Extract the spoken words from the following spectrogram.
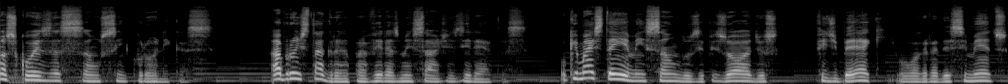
Como as coisas são sincrônicas. Abro o Instagram para ver as mensagens diretas. O que mais tem é menção dos episódios, feedback ou agradecimentos.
